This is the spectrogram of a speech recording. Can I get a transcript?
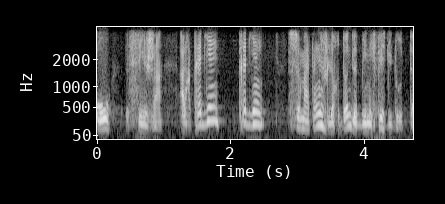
haut ces gens. Alors très bien, très bien. Ce matin, je leur donne le bénéfice du doute.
